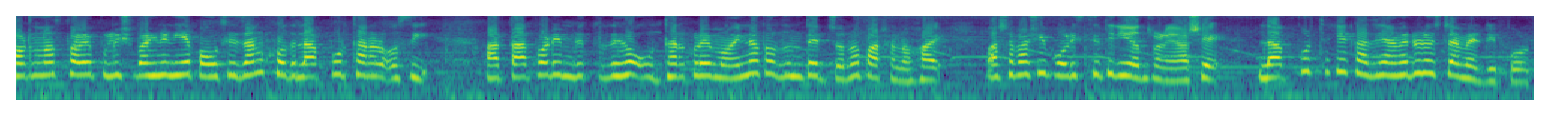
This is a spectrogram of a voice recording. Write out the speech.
ঘটনাস্থলে পুলিশ বাহিনী নিয়ে পৌঁছে যান খোদ লাভপুর থানার ওসি। আর তারপরে মৃতদেহ উদ্ধার করে ময়না তদন্তের জন্য পাঠানো হয়। পাশাপাশি পরিস্থিতি নিয়ন্ত্রণে আসে। লাভপুর থেকে কাজী আমিরুল ইসলামের রিপোর্ট।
